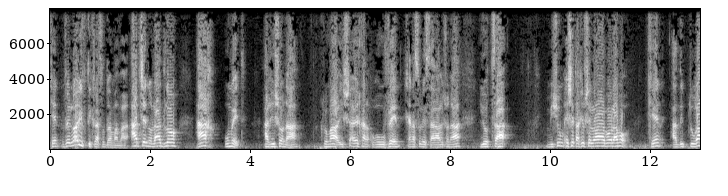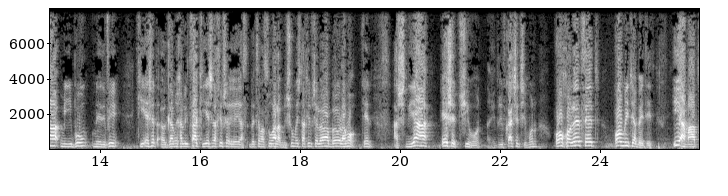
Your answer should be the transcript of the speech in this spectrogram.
כן? ולא הפתיק לעשות במאמר, עד שנולד לו אח ומת. הראשונה, כלומר, יש כאן ראובן, שנשאו לשרה הראשונה, יוצא משום אשת אחיו שלא היה בעולמו, כן? אז היא פטורה מייבום, מלוי, כי אשת, גם מחליצה, כי אשת אחיו שבעצם אסורה לה, משום אשת אחיו שלא היה בעולמו, כן? השנייה, אשת שמעון, נגיד רבקה אשת שמעון, או חולצת או מתייבטת. היא אמרת,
